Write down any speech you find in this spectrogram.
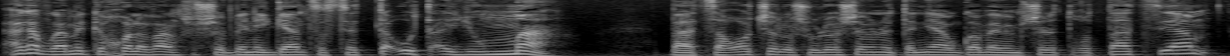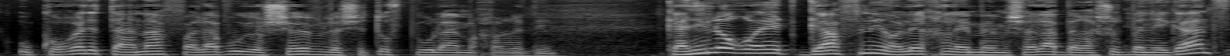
אגב, גם מכחול לבן, אני חושב שבני גנץ עושה טעות איומה בהצהרות שלו שהוא לא יושב עם נתניהו גם בממשלת רוטציה, הוא כורת את הענף עליו הוא יושב לשיתוף פעולה עם החרדים. כי אני לא רואה את גפני הולך לממשלה בראשות בני גנץ,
